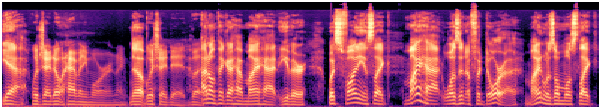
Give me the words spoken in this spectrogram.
yeah, which I don't have anymore, and I Nope. wish I did. But I don't think I have my hat either. What's funny is like my hat wasn't a fedora. Mine was almost like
